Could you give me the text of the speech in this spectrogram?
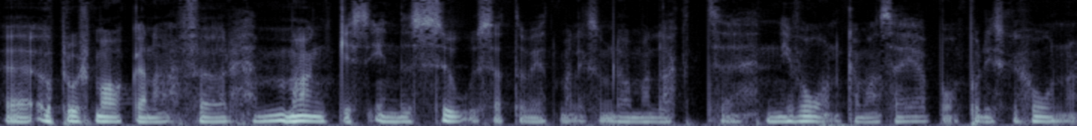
eh, upprorsmakarna för monkeys in the zoo. Så att då vet man liksom, då har man lagt eh, nivån kan man säga på, på diskussionen.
